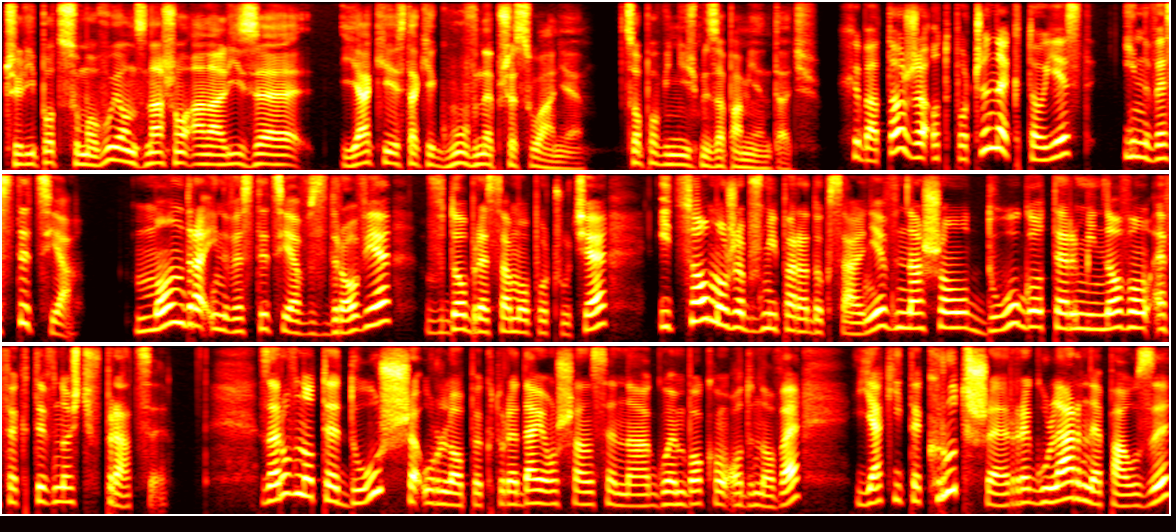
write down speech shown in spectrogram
Czyli podsumowując naszą analizę, jakie jest takie główne przesłanie? Co powinniśmy zapamiętać? Chyba to, że odpoczynek to jest inwestycja. Mądra inwestycja w zdrowie, w dobre samopoczucie i co może brzmi paradoksalnie, w naszą długoterminową efektywność w pracy. Zarówno te dłuższe urlopy, które dają szansę na głęboką odnowę, jak i te krótsze, regularne pauzy,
